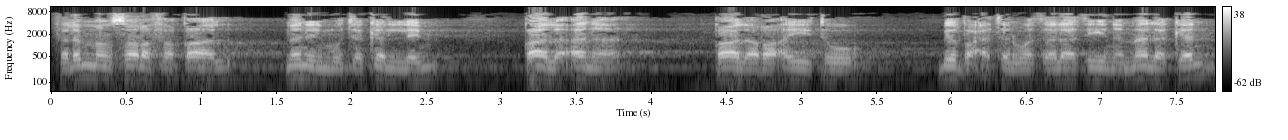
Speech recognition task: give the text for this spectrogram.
فلما انصرف قال من المتكلم؟ قال أنا. قال رأيت بضعة وثلاثين ملكا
